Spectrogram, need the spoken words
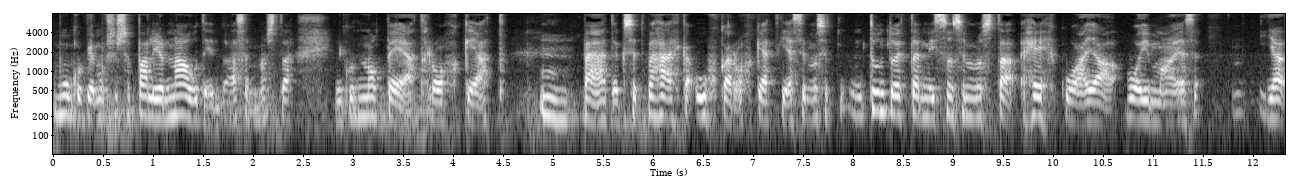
mun kokemuksessa paljon nautintoa, semmoista niin kuin nopeat, rohkeat, mm. päätökset, vähän ehkä uhkarohkeat ja semmoiset, tuntuu, että niissä on semmoista hehkua ja voimaa ja se, ja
